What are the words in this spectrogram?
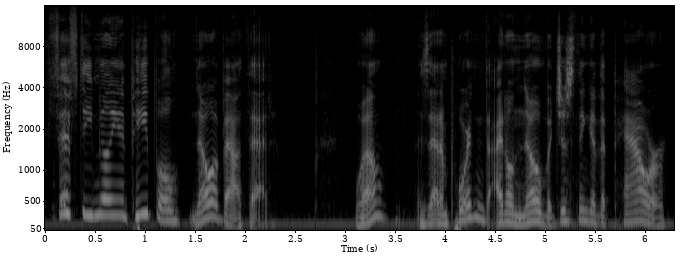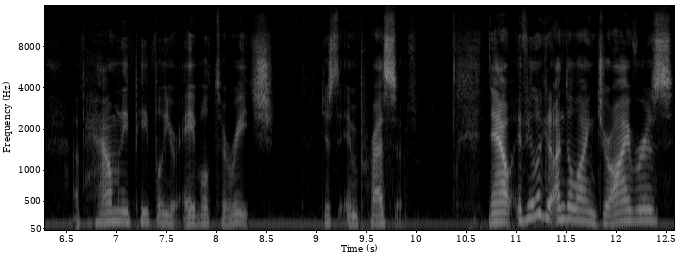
50 million people know about that. Well, is that important? I don't know, but just think of the power of how many people you're able to reach. Just impressive. Now, if you look at underlying drivers,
